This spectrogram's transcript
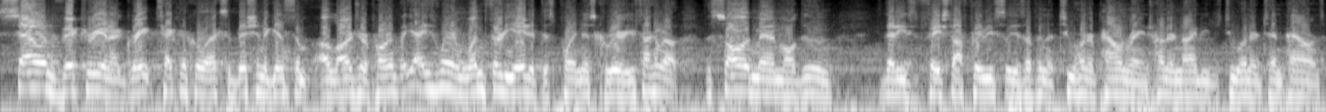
sound victory and a great technical exhibition against a, a, larger opponent. But yeah, he's weighing 138 at this point in his career. You're talking about the solid man Muldoon that he's faced off previously is up in the 200 pound range, 190 to 210 pounds.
